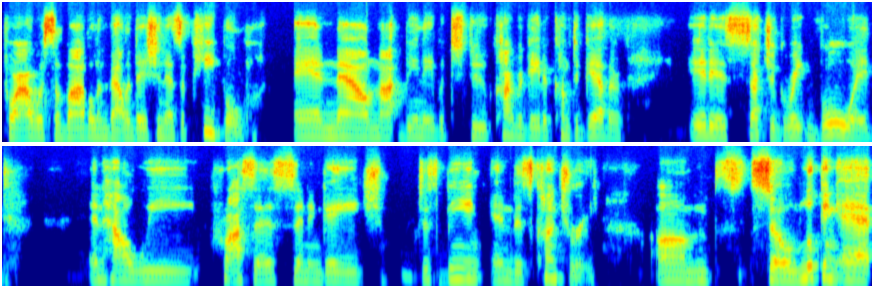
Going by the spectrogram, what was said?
for our survival and validation as a people and now not being able to congregate or come together, it is such a great void in how we process and engage just being in this country. Um, so looking at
